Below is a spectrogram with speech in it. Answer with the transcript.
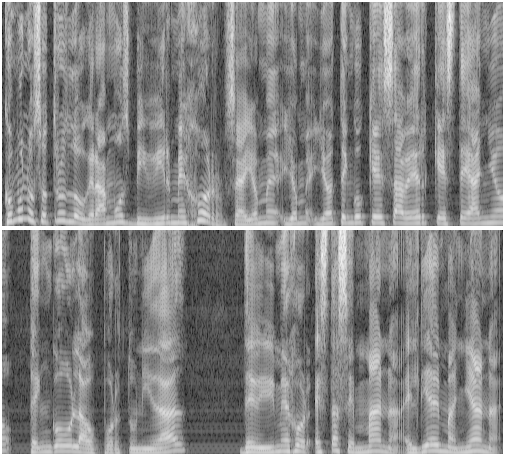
¿cómo nosotros logramos vivir mejor? O sea, yo, me, yo, me, yo tengo que saber que este año tengo la oportunidad de vivir mejor. Esta semana, el día de mañana,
